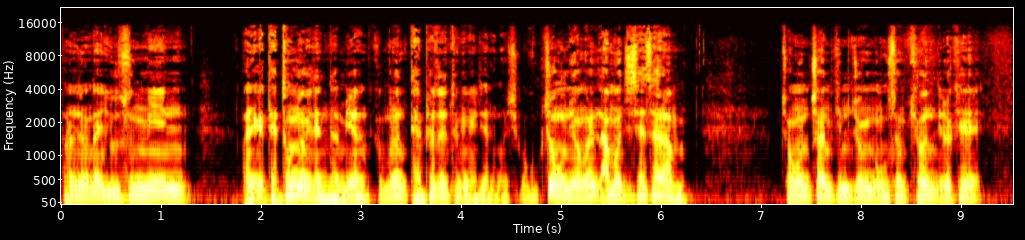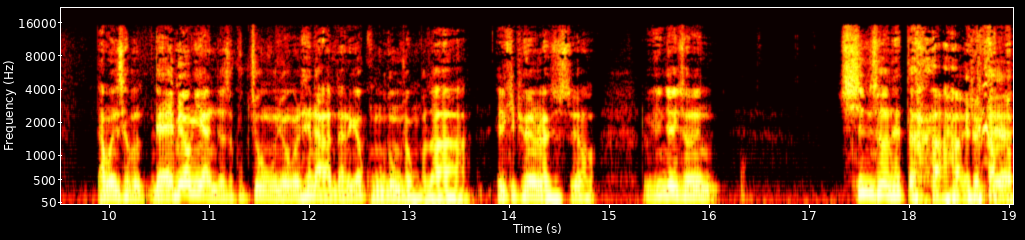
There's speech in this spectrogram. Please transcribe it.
바른정당 유승민 만약에 대통령이 된다면 그분은 대표 대통령이 되는 것이고 국정 운영을 나머지 세 사람 정운찬, 김종인, 옹성현 이렇게 나머지 세 분, 네 명이 앉아서 국정 운영을 해 나간다는 게 공동정부다. 이렇게 표현을 하셨어요. 굉장히 저는 신선했다. 이렇게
